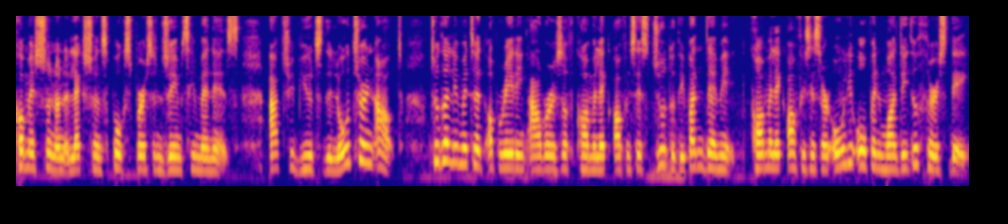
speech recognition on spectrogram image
Commission on Election spokesperson James Jimenez attributes the low turnout to the limited operating hours of COMELEC offices due to the pandemic. COMELEC offices are only open Monday to Thursday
